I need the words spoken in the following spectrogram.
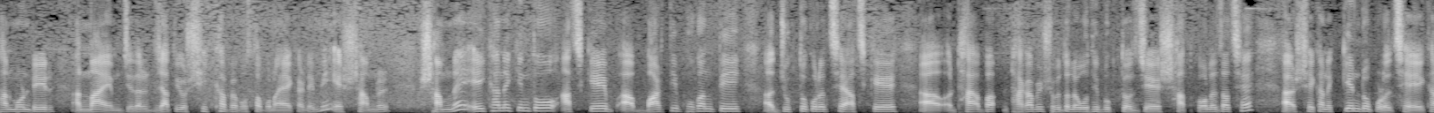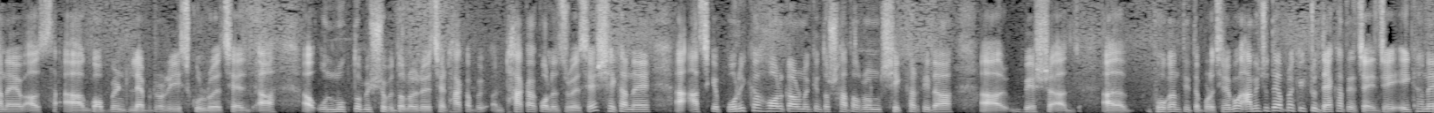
ধানমন্ডির নায়েম যেটা জাতীয় শিক্ষা ব্যবস্থাপনা একাডেমি। এর সামনে সামনে এইখানে কিন্তু আজকে বাড়তি ভোগান্তি যুক্ত করেছে আজকে ঢাকা বিশ্ববিদ্যালয়ের অধিভুক্ত যে সাত কলেজ আছে সেখানে কেন্দ্র পড়েছে। এখানে গভর্নমেন্ট ল্যাবরেটরি স্কুল রয়েছে উন্মুক্ত বিশ্ববিদ্যালয় রয়েছে, ঢাকা ঢাকা কলেজ রয়েছে। সেখানে আজকে পরীক্ষা হওয়ার কারণে কিন্তু সাধারণ শিক্ষার্থীরা বেশ ভোগান্তিতে পড়েছেন। এবং আমি যদি আপনাকে একটু দেখাতে চাই যে এইখানে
